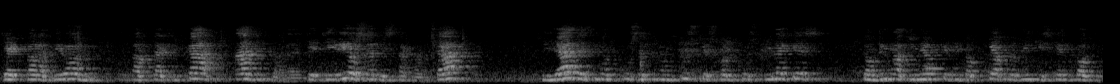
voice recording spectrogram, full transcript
και εκπαραθυρώνει αυταρχικά άδικα και κυρίως αντισταγματικά χιλιάδες δημοτικούς αστυνομικού και σχολικούς φύλακες στον Δήμο Αθηναίων και την τοπική αυτοδιοίκηση γενικότερα.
